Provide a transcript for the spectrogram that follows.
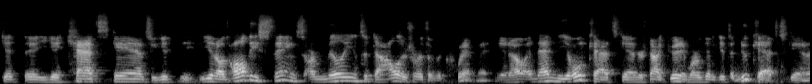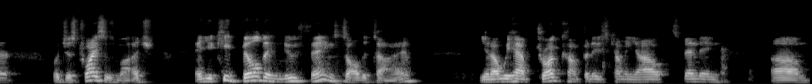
get the you get CAT scans. You get the you know all these things are millions of dollars worth of equipment. You know, and then the old CAT scanner is not good anymore. We're going to get the new CAT scanner, which is twice as much and you keep building new things all the time. You know, we have drug companies coming out spending. Um,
